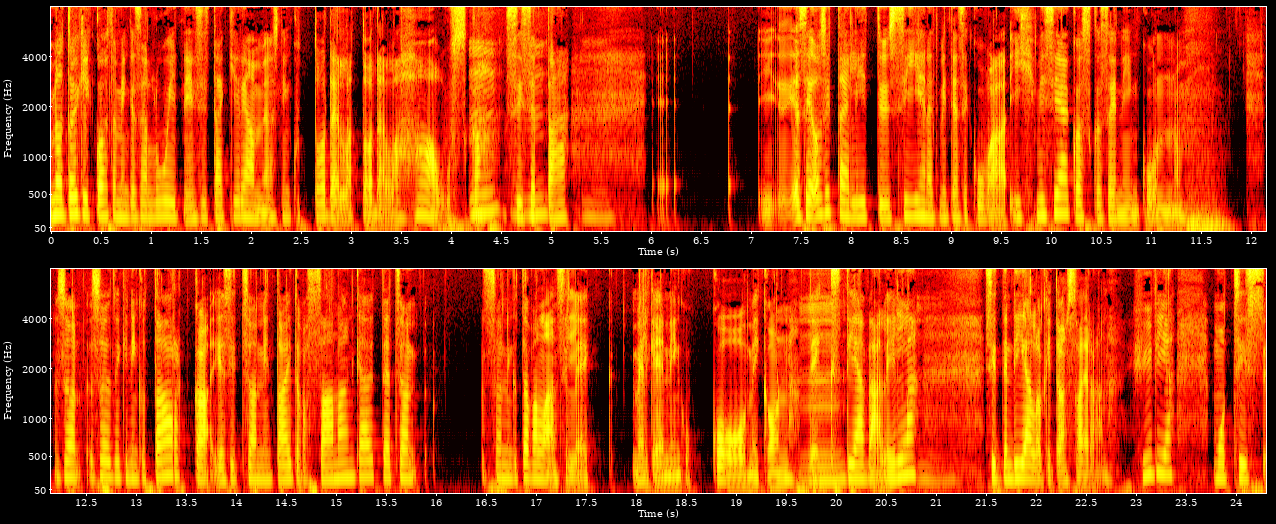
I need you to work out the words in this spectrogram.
no toikin kohta, minkä sä luit, niin siis tämä kirja on myös niinku todella, todella hauska. Mm, siis mm, että... Mm. Ja se osittain liittyy siihen, että miten se kuvaa ihmisiä, koska se niin kuin, no se on, se on jotenkin niin kuin tarkka ja sitten se on niin taitava sanankäyttö, että se on, se on niin kuin tavallaan silleen melkein niin kuin koomikon mm. tekstiä välillä. Mm. Sitten dialogit on sairaan hyviä, Mut siis,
